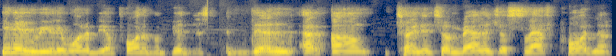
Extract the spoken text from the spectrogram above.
he didn't really want to be a part of a business. Then uh, um, turned into a manager slash partner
